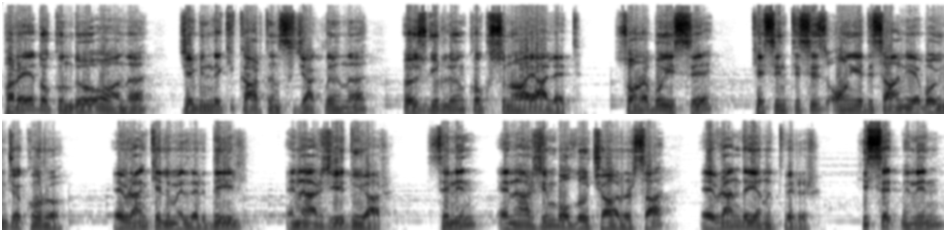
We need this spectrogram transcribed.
paraya dokunduğu o anı, cebindeki kartın sıcaklığını, özgürlüğün kokusunu hayal et. Sonra bu hissi kesintisiz 17 saniye boyunca koru. Evren kelimeleri değil, enerjiyi duyar. Senin enerjin bolluğu çağırırsa evren de yanıt verir. Hissetmenin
